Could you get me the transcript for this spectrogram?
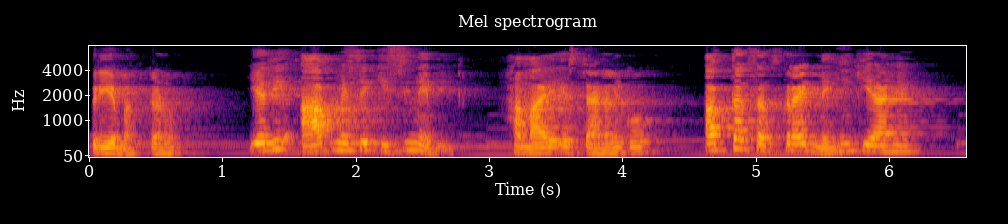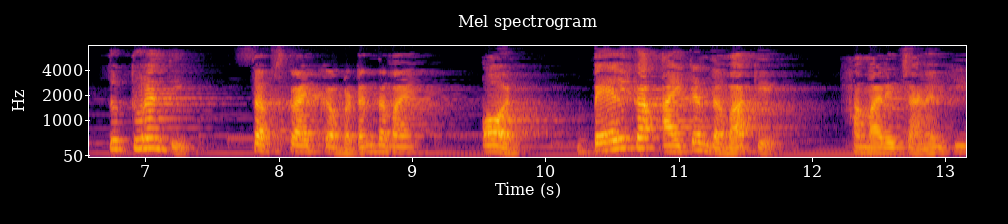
प्रिय भक्तों यदि आप में से किसी ने भी हमारे इस चैनल को अब तक सब्सक्राइब नहीं किया है तो तुरंत ही सब्सक्राइब का बटन दबाएँ और बेल का आइकन दबा के हमारे चैनल की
